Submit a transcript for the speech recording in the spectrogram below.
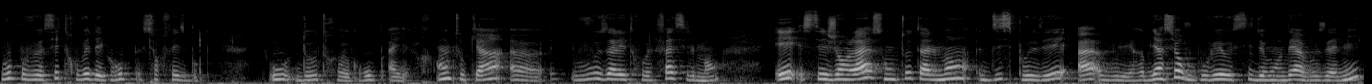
vous pouvez aussi trouver des groupes sur Facebook ou d'autres groupes ailleurs. En tout cas, euh, vous allez trouver facilement et ces gens-là sont totalement disposés à vous lire. Bien sûr, vous pouvez aussi demander à vos amis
